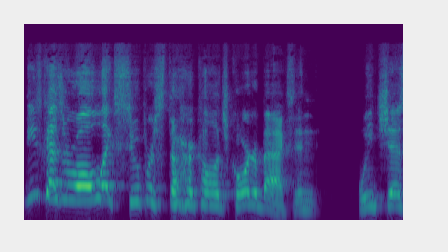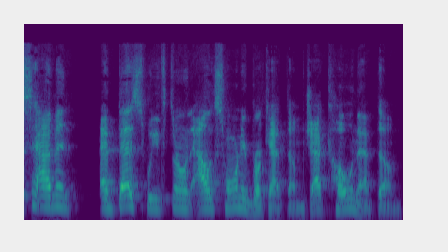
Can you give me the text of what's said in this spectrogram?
these guys are all like superstar college quarterbacks, and we just haven't. At best, we've thrown Alex Hornibrook at them, Jack Coan at them.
